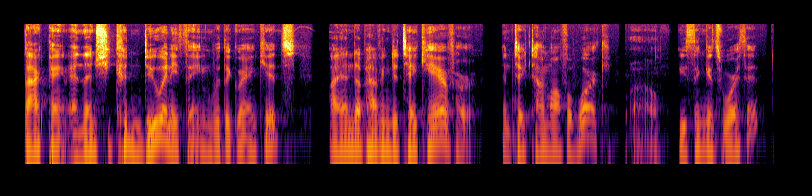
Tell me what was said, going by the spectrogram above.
Back pain. And then she couldn't do anything with the grandkids. I end up having to take care of her and take time off of work. Wow. You think it's worth it?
